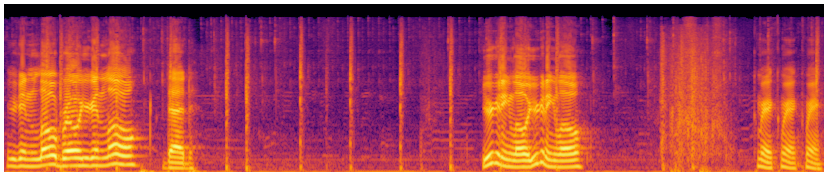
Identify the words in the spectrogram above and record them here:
You're getting low, bro. You're getting low. Dead. You're getting low. You're getting low. Come here. Come here. Come here.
